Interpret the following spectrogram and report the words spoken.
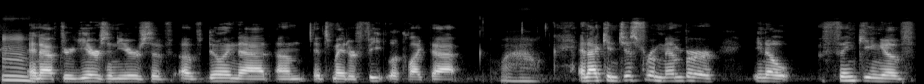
Mm. And after years and years of, of doing that, um, it's made her feet look like that. Wow. And I can just remember, you know, thinking of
